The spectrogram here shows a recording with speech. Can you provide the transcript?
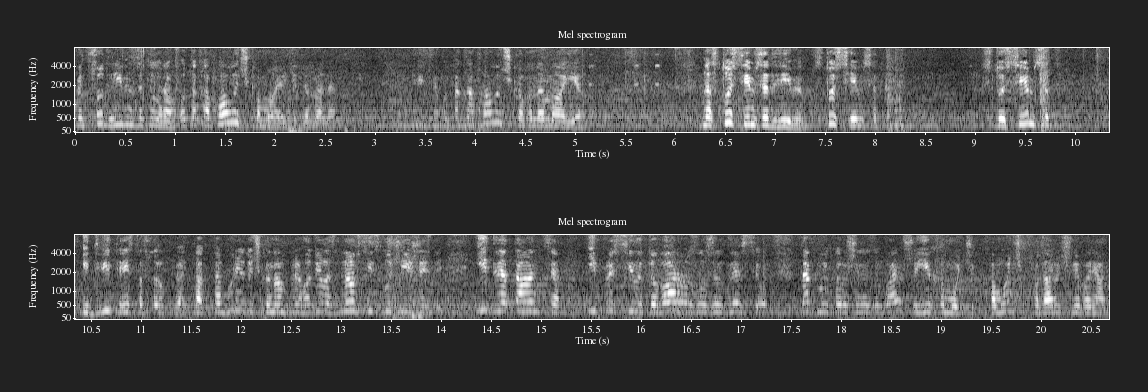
500 гривень за кілограм. Отака паличка має, до мене. Дивіться, отака паличка вона має на 170 гривень. 170. 170 і 2 345. Так, табуреточка нам пригодилась на всі случаї житті. І для танця, і присіли товар розложили для всього. Так, ми, коротше, не забуваємо, що є хамончик. Хамончик подарочний варіант.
